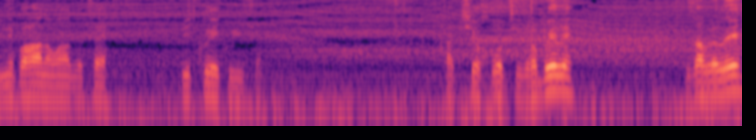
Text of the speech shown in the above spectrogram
непогано вона до це відкликується. Так, все, хлопці зробили, завели.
